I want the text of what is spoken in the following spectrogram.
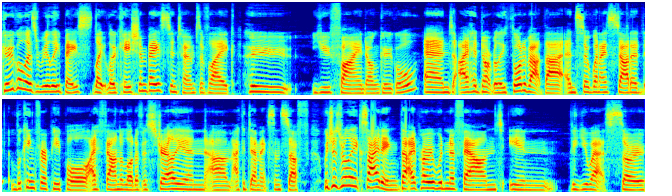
Google is really based like location based in terms of like who you find on Google. And I had not really thought about that. And so when I started looking for people, I found a lot of Australian um, academics and stuff, which was really exciting that I probably wouldn't have found in the US. So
